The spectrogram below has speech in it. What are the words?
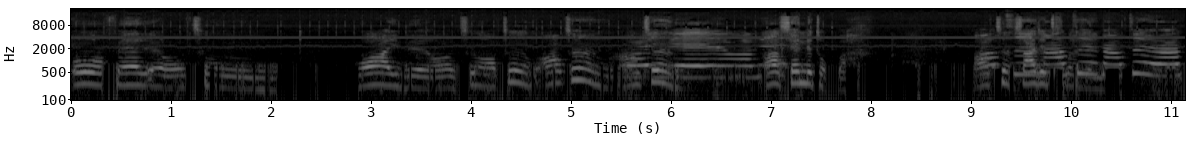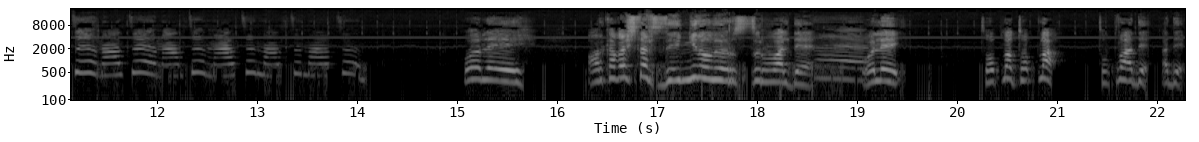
Oo fer altın. Vay be altın altın altın altın. Evet, Al sen de topla. Altın sadece tıkla altın, altın, altın, altın, altın, altın, altın, altın. Oley. Arkadaşlar zengin oluyoruz survivalde. He. Oley. Topla topla. Topla hadi hadi.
